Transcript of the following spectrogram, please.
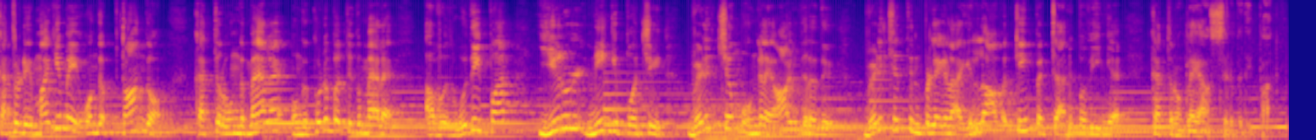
கத்தருடைய மகிமை உங்க தாங்கும். கத்தர் உங்க மேல உங்க குடும்பத்துக்கு மேல அவர் உதிப்பார். இருள் நீங்கி போச்சு. வெளிச்சம் உங்களை ஆள்கிறது. வெளிச்சத்தின் பிள்ளைகளா எல்லாவற்றையும் பெற்று அனுபவிங்க கத்தர் உங்களை ஆசீர்வதிப்பார்.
